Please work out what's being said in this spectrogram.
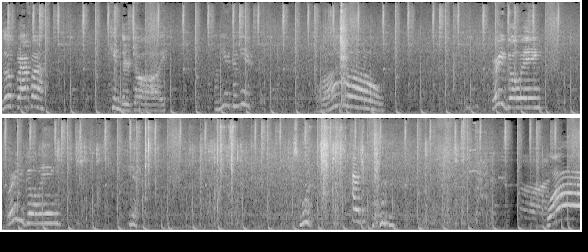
Look, Rafa. Kinder Joy. Come here, come here. Wow. Where are you going? Where are you going? Here. There's more. Wow!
